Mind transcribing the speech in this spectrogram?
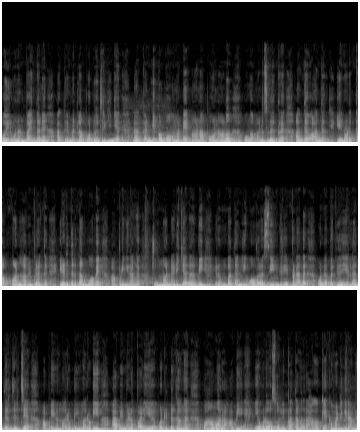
போயிடுவோன்னு பயந்தானே? அக்ரிமெண்ட்லாம் போட்டு வச்சுருக்கீங்க. நான் கண்டிப்பாக போக மாட்டேன். ஆனால் போனாலும் உங்கள் மனசில் இருக்கிற அந்த அந்த என்னோட தப்பான அபிப்பிராயத்தை எடுத்துகிட்டு தான் போவேன். அப்படிங்கிறாங்க. சும்மா பிடிக்காத அபி. ரொம்ப தான் நீ ஓவராக சீன் கிரியேட் பண்ணாத. உன்னை பற்றி தான் எல்லாம் தெரிஞ்சிருச்சே. அப்படின்னு மறுபடியும் மறுபடியும் அபி மேலே பழியவே போட்டுட்டு இருக்காங்க. பாவம் அபி. எவ்வளோ சொல்லி பார்த்தாலும் ராகவ் கேட்க மாட்டேங்கிறாங்க.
